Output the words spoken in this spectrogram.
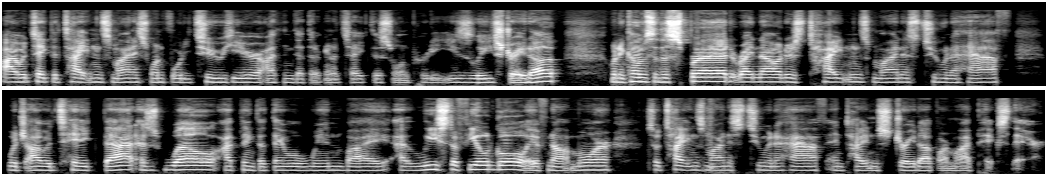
I would take the Titans minus 142 here. I think that they're going to take this one pretty easily, straight up. When it comes to the spread, right now it is Titans minus two and a half, which I would take that as well. I think that they will win by at least a field goal, if not more. So Titans minus two and a half and Titans straight up are my picks there.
